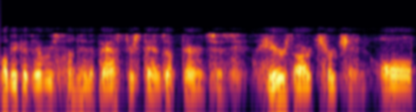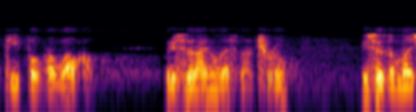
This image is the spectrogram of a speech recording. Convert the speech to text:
well, because every Sunday the pastor stands up there and says, here's our church and all people are welcome. But he said, I know that's not true. He says, unless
